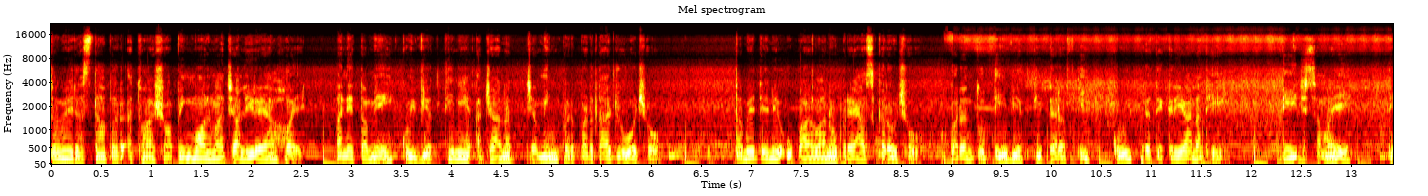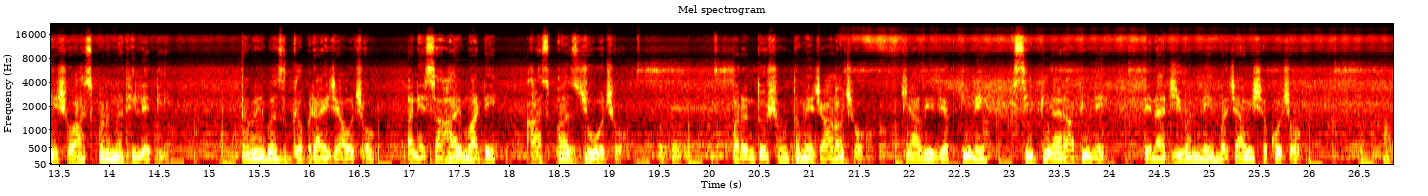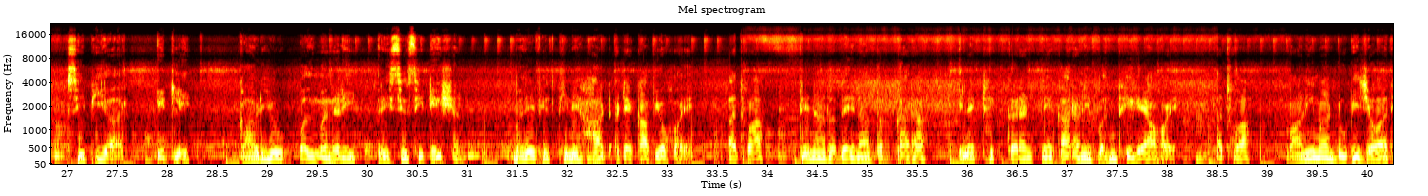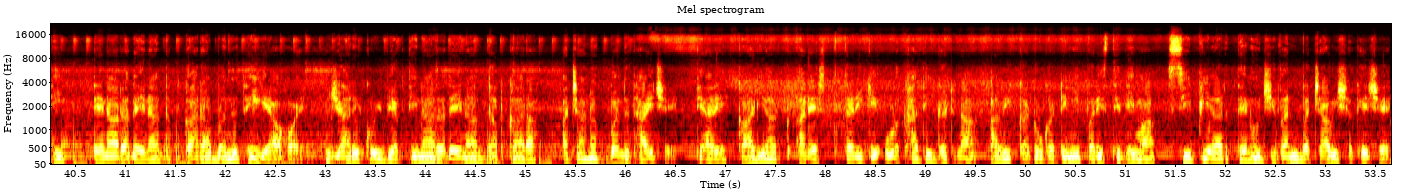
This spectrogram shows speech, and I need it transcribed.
તમે રસ્તા પર અથવા શોપિંગ મોલમાં ચાલી રહ્યા હોય અને તમે કોઈ વ્યક્તિને અચાનક જમીન પર પડતા જુઓ છો. તમે તેને ઉપાડવાનો પ્રયાસ કરો છો, પરંતુ તે વ્યક્તિ તરફથી કોઈ પ્રતિક્રિયા નથી. તે જ સમયે તે શ્વાસ પણ નથી લેતી. તમે બસ ગભરાઈ જાઓ છો અને સહાય માટે આસપાસ જુઓ છો. પરંતુ શું તમે જાણો છો કે આવી વ્યક્તિને સીપીઆર આપીને તેના જીવનને બચાવી શકો છો? સીપીઆર એટલે કાર્ડિયો પલ્મનરી રિસ્યુસિટેશન. ભલે વ્યક્તિને હાર્ટ અટેક આવ્યો હોય અથવા તેના હૃદયના ધબકારા ઇલેક્ટ્રિક કરંટને કારણે બંધ થઈ ગયા હોય અથવા પાણીમાં ડૂબી જવાથી તેના હૃદયના ધબકારા બંધ થઈ ગયા હોય. જ્યારે કોઈ વ્યક્તિના હૃદયના ધબકારા અચાનક બંધ થાય છે, ત્યારે કાર્ડિયાક અરેસ્ટ તરીકે ઓળખાતી ઘટના આવી કટોકટીની પરિસ્થિતિમાં સીપીઆર તેનું જીવન બચાવી શકે છે.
